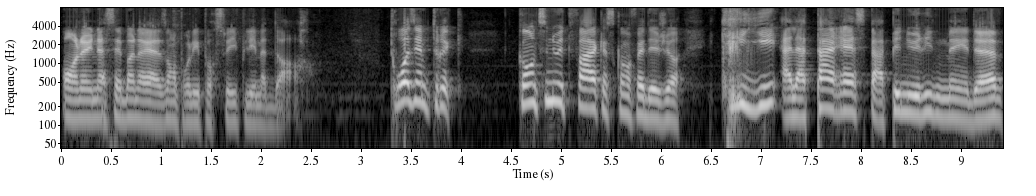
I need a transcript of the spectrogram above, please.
on a une assez bonne raison pour les poursuivre puis les mettre dehors. Troisième truc, continuez de faire ce qu'on fait déjà. Crier à la paresse et la pénurie de main-d'œuvre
